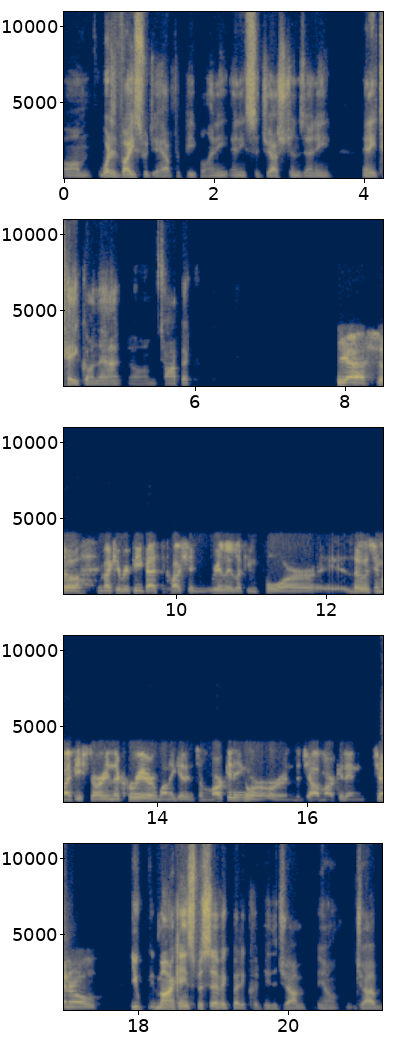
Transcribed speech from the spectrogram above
Um, what advice would you have for people? Any any suggestions? Any any take on that um, topic? Yeah, so if I could repeat back the question, really looking for eh, those who might be starting their career or want to get into marketing or, or in the job market in general. You marketing specific, but it could be the job, you know, job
